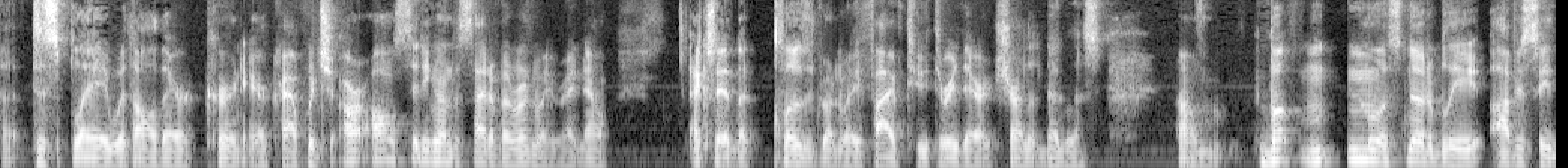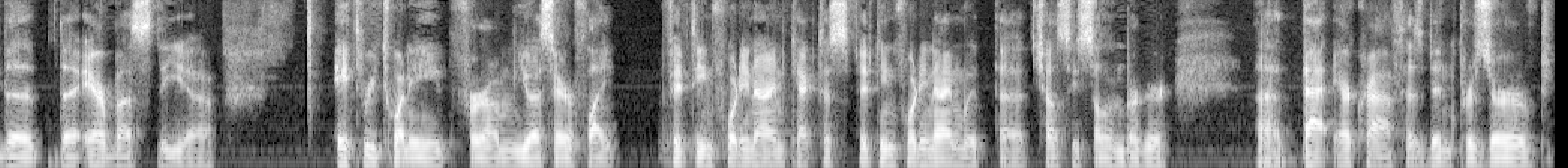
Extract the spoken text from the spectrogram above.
uh, display with all their current aircraft, which are all sitting on the side of a runway right now. Actually, on the closed runway 523 there at Charlotte Douglas. Um, but m- most notably, obviously the the Airbus, the uh, A320 from US Air Flight 1549, Cactus 1549 with uh, Chesley Sullenberger. Uh, that aircraft has been preserved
